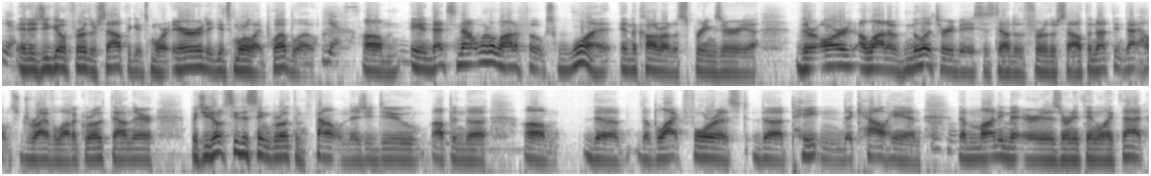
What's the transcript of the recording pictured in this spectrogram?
yes. and as you go further south it gets more arid it gets more like pueblo. Yes. Um, and that's not what a lot of folks want in the colorado springs area. There are a lot of military bases down to the further south and i think that helps drive a lot of growth down there but you don't see the same growth in fountain as you do up in the um, the the Black Forest, the Peyton, the Calhan, mm-hmm. the monument areas or anything like that.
